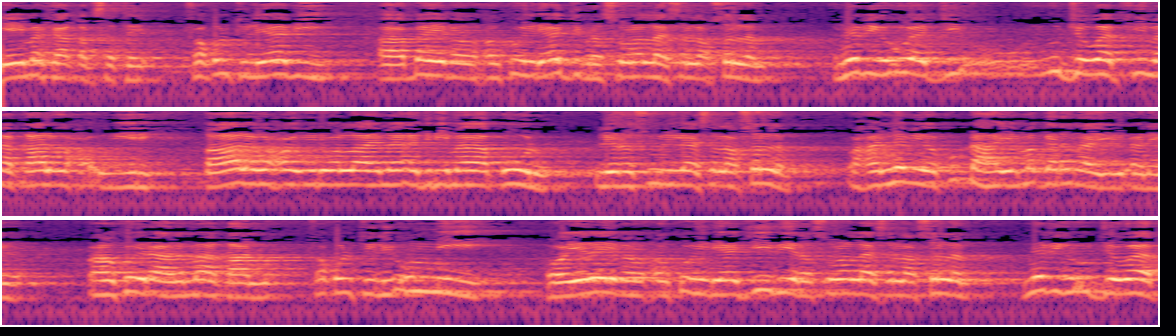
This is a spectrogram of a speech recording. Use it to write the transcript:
yay markaa qabsatay. Faqultu liabii aabbahay baan waxaan ku yidhi ajib rasuula allahi sal l slam nebiga u jawaab fiima qaala waxa uu yidhi. Qaala waxa uu yidhi wallaahi maa adrii maa aquulu lirasuuli illahi sal l slam waxaan nebiga ku dhahaya ma garanayo yidhi aniga. Waxaan ku idhaahda ma aqaano. Faqultu liummii hooyadayba waxaan ku yidhi ajiibii rasuula allahi sal l slam nebiga u jawaab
